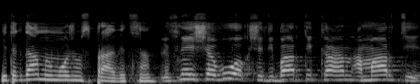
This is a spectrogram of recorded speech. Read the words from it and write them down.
И тогда мы можем справиться. לפני שבוע כשדיברתי כאן אמרתי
